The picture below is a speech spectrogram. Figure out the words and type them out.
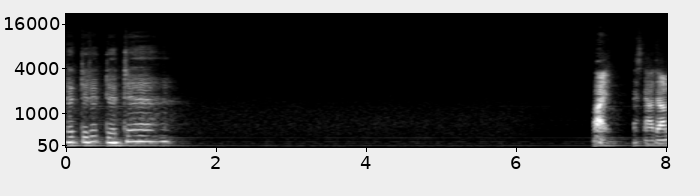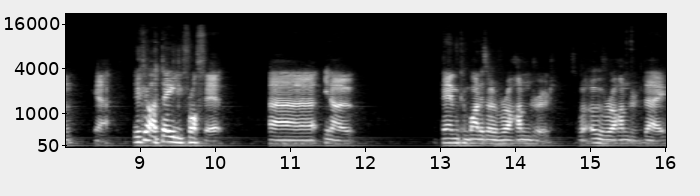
da, da, da, right, that's now done. Yeah. Look at our daily profit. Uh, you know, them combined is over 100. So we're over 100 a day.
